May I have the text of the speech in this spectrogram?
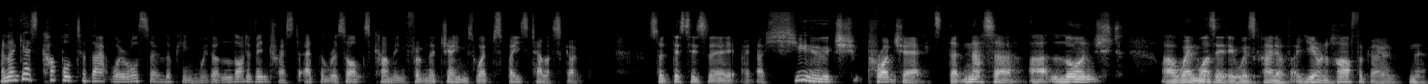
And I guess coupled to that, we're also looking with a lot of interest at the results coming from the James Webb Space Telescope. So this is a, a huge project that NASA uh, launched uh, when was it? It was kind of a year and a half ago now.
